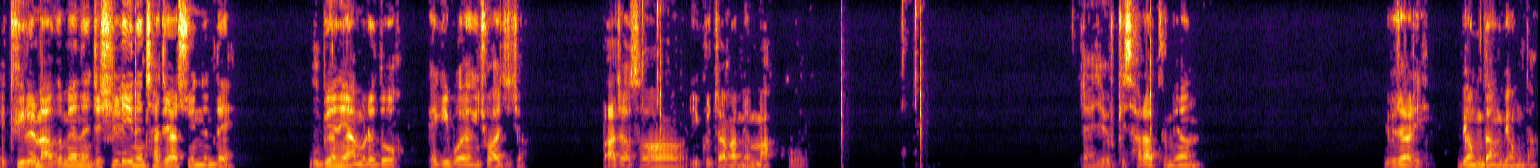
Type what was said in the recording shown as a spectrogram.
예, 귀를 막으면 이제 실리는 차지할 수 있는데 우변이 아무래도 백이 모양이 좋아지죠. 빠져서 입구자 가면 막고 자 이제 이렇게 살아두면 요 자리 명당 명당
